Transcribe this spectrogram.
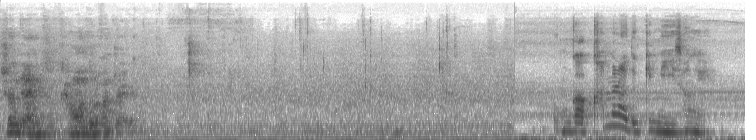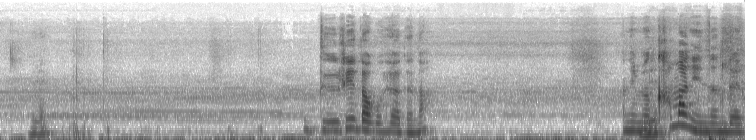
시험장에 무슨 강원도로 간 줄 알겠네. 뭔가 카메라 느낌이 이상해. 왜? 느리다고 해야 되나? 아니면 왜? 가만히 있는데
